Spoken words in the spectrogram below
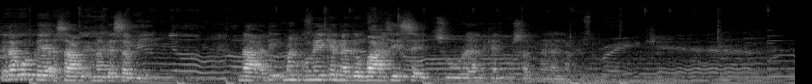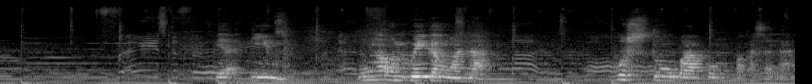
Kada ko kaya sa ako nagasabi, na di man kunay ka nagabase sa itsura kan usad na lalaki. Kaya Kim, kung naon ko'y kang anak, gusto mo ba akong pakasalan?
